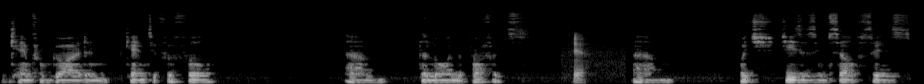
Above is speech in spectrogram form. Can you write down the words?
he came from God and came to fulfill um, the law and the prophets um, which Jesus himself says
